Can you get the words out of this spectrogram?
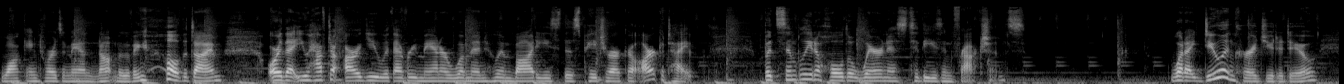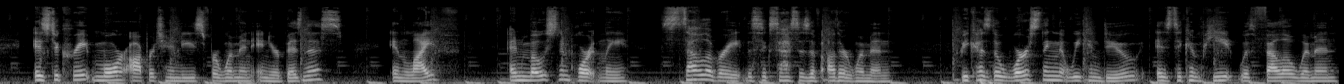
walking towards a man not moving all the time, or that you have to argue with every man or woman who embodies this patriarchal archetype, but simply to hold awareness to these infractions. What I do encourage you to do is to create more opportunities for women in your business, in life, and most importantly, celebrate the successes of other women. Because the worst thing that we can do is to compete with fellow women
